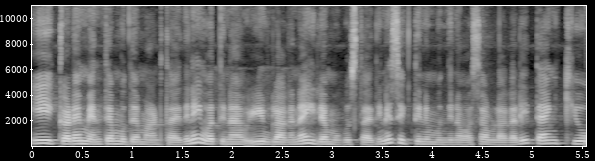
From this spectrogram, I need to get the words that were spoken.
ಈ ಕಡೆ ಮೆಂತೆ ಮುದ್ದೆ ಮಾಡ್ತಾ ಇದ್ದೀನಿ. ಇವತ್ತಿನ ಈ ವ್ಲಾಗನ್ನು ಇಲ್ಲೇ ಮುಗಿಸ್ತಾ ಇದ್ದೀನಿ. ಸಿಗ್ತೀನಿ ಮುಂದಿನ ಹೊಸ ವ್ಲಾಗಲ್ಲಿ ಥ್ಯಾಂಕ್ ಯು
